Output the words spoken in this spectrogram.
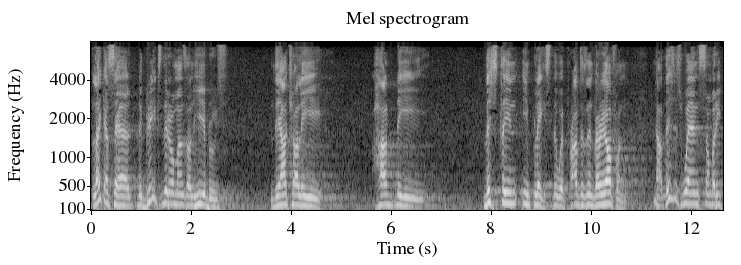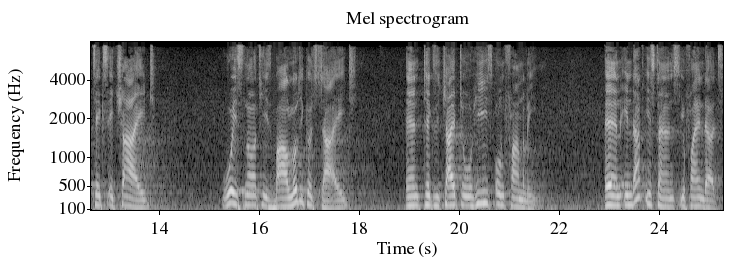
like I said, the Greeks, the Romans, and Hebrews, they actually had the this thing in place. They were practicing very often. Now, this is when somebody takes a child who is not his biological child and takes the child to his own family. And in that instance, you find that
